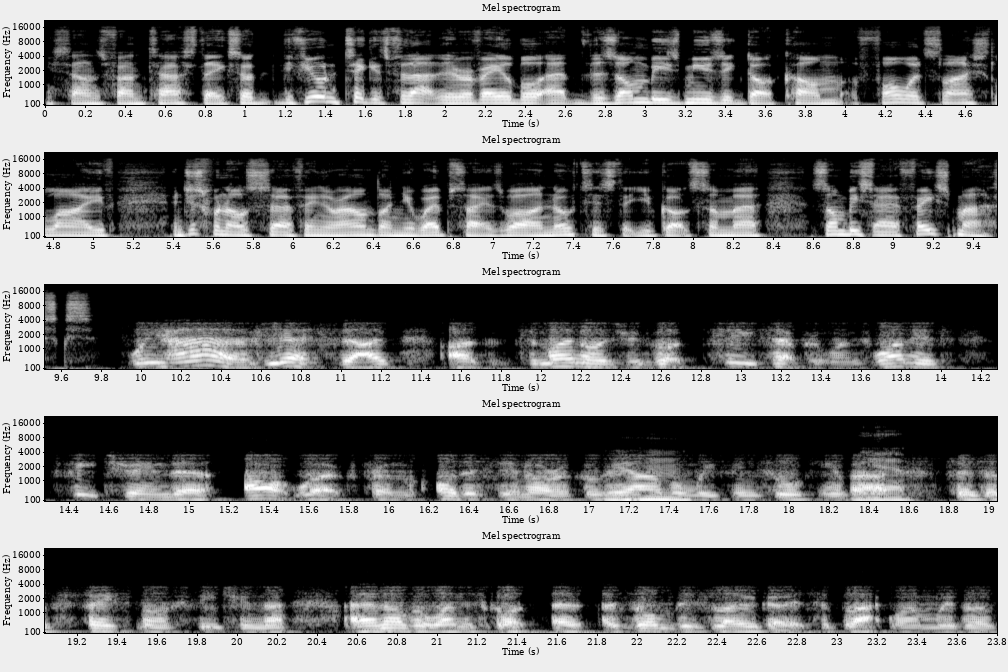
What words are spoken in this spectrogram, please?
It sounds fantastic. So if you want tickets for that, they're available at thezombiesmusic.com forward slash live. And just when I was surfing around on your website as well, I noticed that you've got some uh, zombie uh, face masks. We have, yes. I, I, to my knowledge, we've got two separate ones. One is featuring the artwork from Odyssey and Oracle, the mm-hmm. album we've been talking about. Yeah. So it's a face mask featuring that. And another one has got a, a Zombies logo. It's a black one with a,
